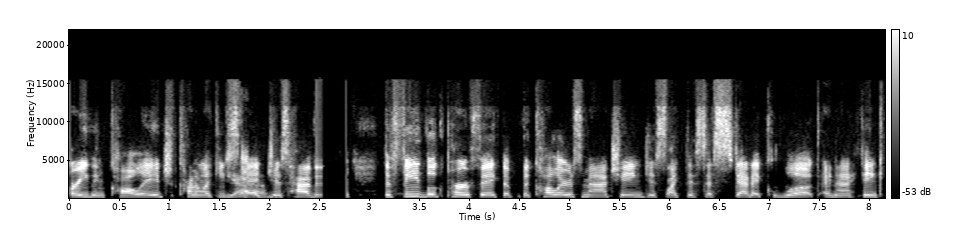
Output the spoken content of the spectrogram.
or even college kind of like you Yeah. said just having the feed look perfect the, the colors matching just like this aesthetic look and i think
